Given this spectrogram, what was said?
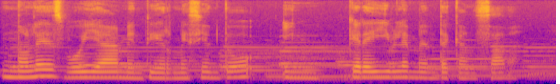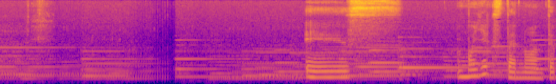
No les voy a mentir, me siento increíblemente cansada. es muy extenuante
